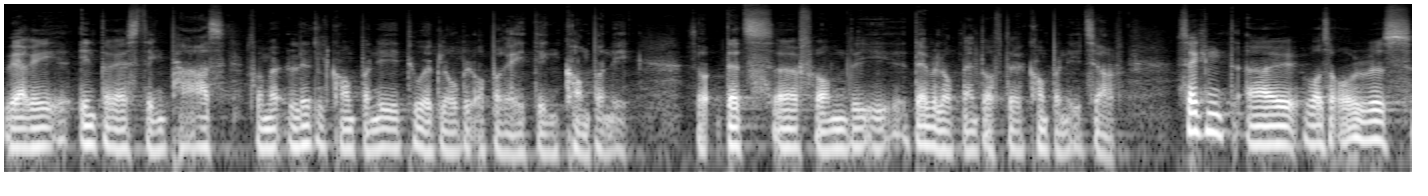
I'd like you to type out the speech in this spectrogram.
very interesting paths from a little company to a global operating company. So that's uh, from the development of the company itself. Second, I was always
